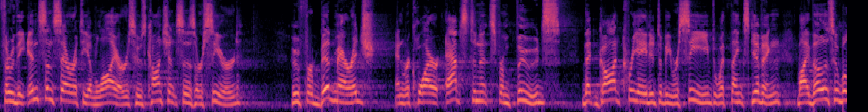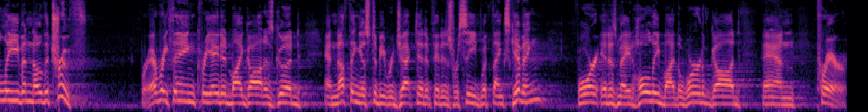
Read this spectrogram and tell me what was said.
through the insincerity of liars whose consciences are seared, who forbid marriage and require abstinence from foods that God created to be received with thanksgiving by those who believe and know the truth. For everything created by God is good, and nothing is to be rejected if it is received with thanksgiving, for it is made holy by the word of God and prayer.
